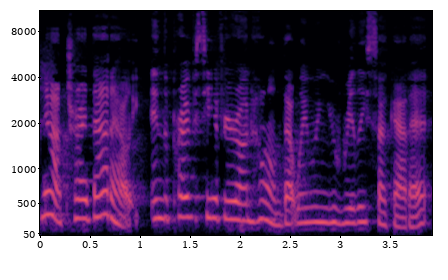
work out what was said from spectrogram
Yeah, try that out in the privacy of your own home. That way, when you really suck at it,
